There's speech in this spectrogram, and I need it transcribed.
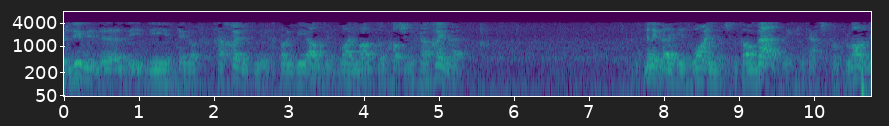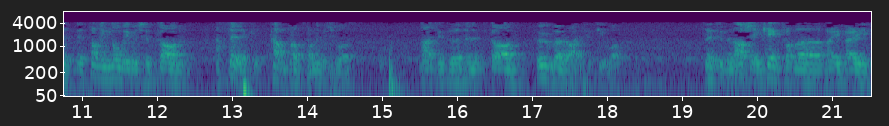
presumably uh, the, the, the thing of. I mean, it could probably be argued why matzah kosher kachomet. Vinegar is wine which has gone bad, and it can from olive. There's something normally which has gone acidic. It's come from something which was nice and good, and it's gone uber ripe, if you will. So to Menashe, he came from a very, very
